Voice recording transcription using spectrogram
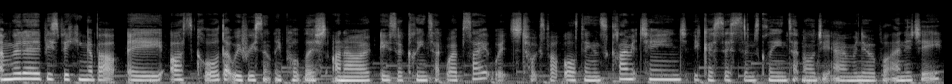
I'm going to be speaking about a article that we've recently published on our AZoCleantech website, which talks about all things climate change, ecosystems, clean technology, and renewable energy.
